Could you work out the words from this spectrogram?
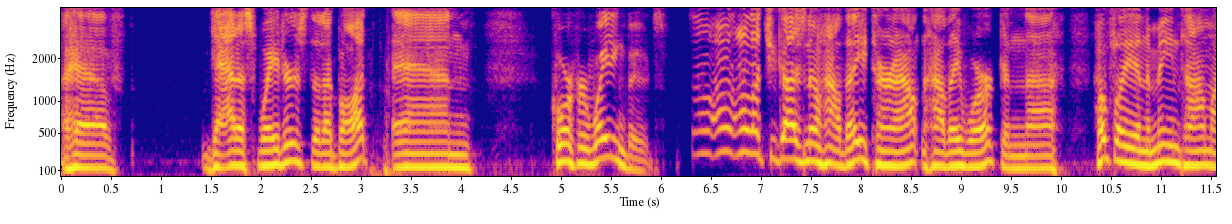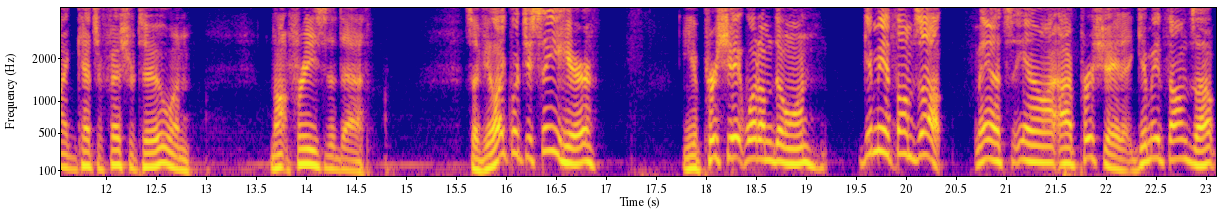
I have Caddis waders that I bought and Korker wading boots. So I'll, I'll, let you guys know how they turn out and how they work. And uh, hopefully in the meantime, I can catch a fish or two and not freeze to death. So if you like what you see here, you appreciate what I'm doing, give me a thumbs up. Man, it's, you know, I, I appreciate it. Give me a thumbs up.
